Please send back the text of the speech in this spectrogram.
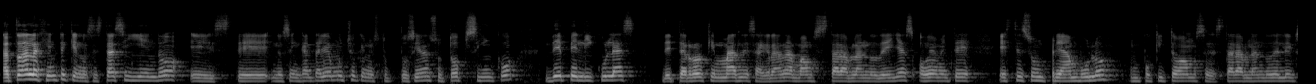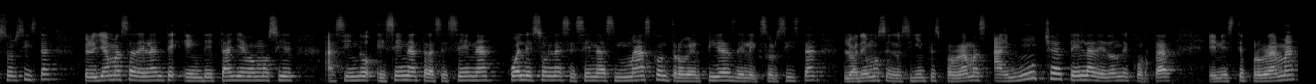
a toda la gente que nos está siguiendo, este, nos encantaría mucho que nos pusieran su top 5 de películas de terror que más les agrada, vamos a estar hablando de ellas. Obviamente este es un preámbulo, un poquito vamos a estar hablando del exorcista, pero ya más adelante en detalle vamos a ir haciendo escena tras escena, cuáles son las escenas más controvertidas del exorcista, lo haremos en los siguientes programas. Hay mucha tela de dónde cortar en este programa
